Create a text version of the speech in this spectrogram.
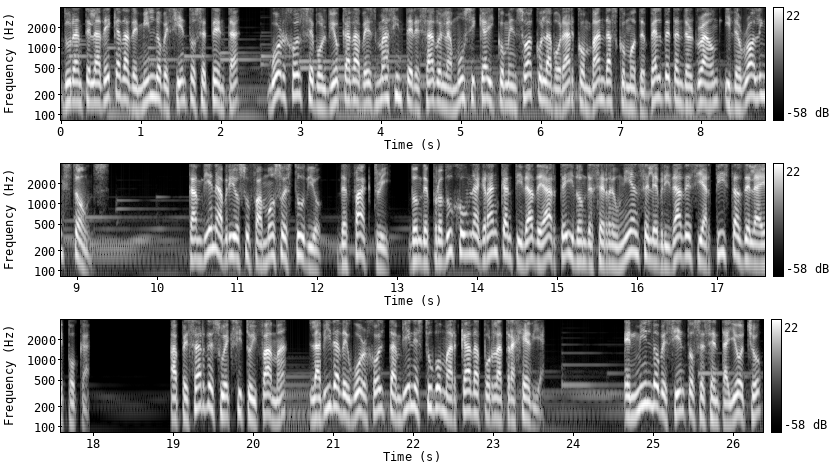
Durante la década de 1970, Warhol se volvió cada vez más interesado en la música y comenzó a colaborar con bandas como The Velvet Underground y The Rolling Stones. También abrió su famoso estudio, The Factory, donde produjo una gran cantidad de arte y donde se reunían celebridades y artistas de la época. A pesar de su éxito y fama, la vida de Warhol también estuvo marcada por la tragedia. En 1968,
